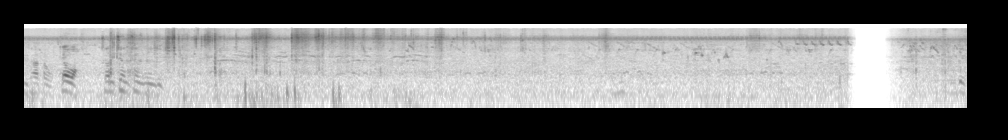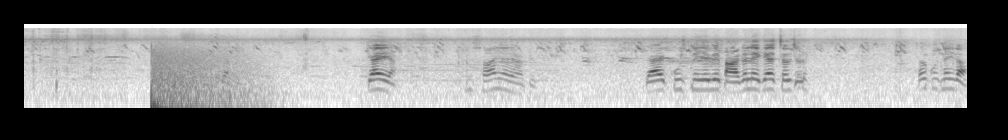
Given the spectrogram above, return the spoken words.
दिखाता हूँ क्या हुआ चल चल चल. जल्दी क्या है यहाँ? तू सा यार यहाँ पे। क्या है? कुछ नहीं है वे पागल है क्या? चल चल। चल कुछ नहीं था।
